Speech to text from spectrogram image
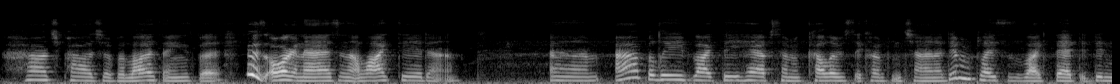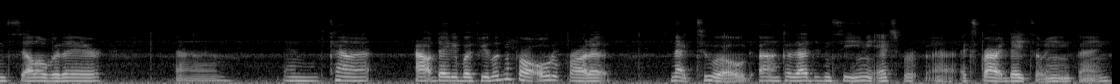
hodgepodge of a lot of things. But it was organized and I liked it. Um, um, I believe like they have some colors that come from China, different places like that that didn't sell over there, um, and kind of outdated. But if you're looking for an older product, not too old, because um, I didn't see any expir uh, expired dates or anything.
